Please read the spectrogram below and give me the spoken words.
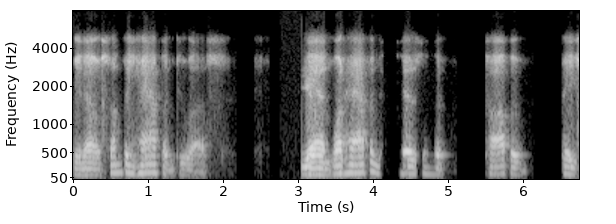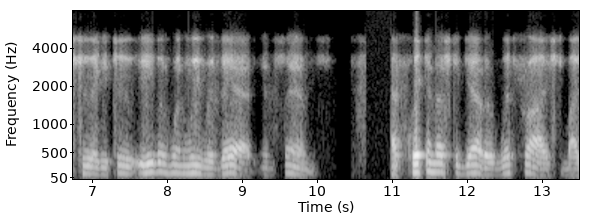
You know, something happened to us. Yeah. And what happened is in the top of page 282, even when we were dead in sins, hath quickened us together with Christ by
